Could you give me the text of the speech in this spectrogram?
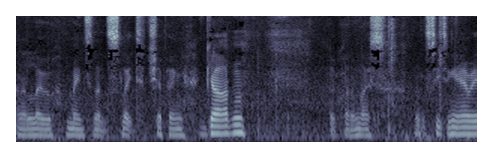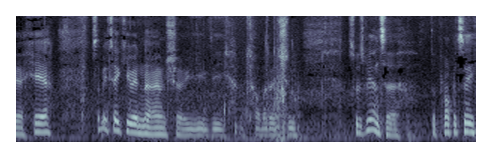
and a low maintenance slate chipping garden. Quite a nice little seating area here. So let me take you in now and show you the accommodation. So as we enter the property,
